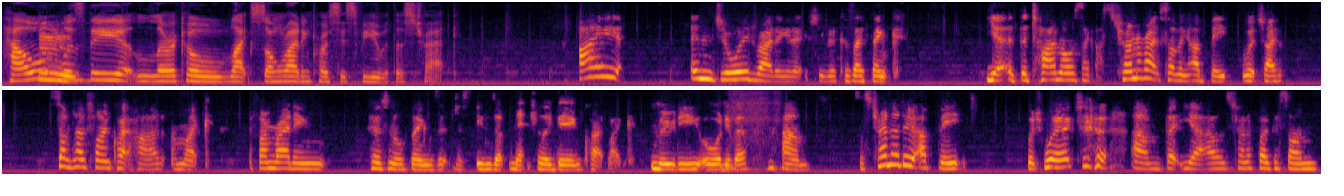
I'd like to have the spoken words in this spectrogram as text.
How hmm. was the lyrical like songwriting process for you with this track? I enjoyed writing it actually because I think, yeah, at the time I was like, I was trying to write something upbeat, which I sometimes find quite hard. I'm like, if I'm writing personal things, it just ends up naturally being quite like moody or whatever. um, so I was trying to do upbeat, which worked. um, but yeah, I was trying to focus on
